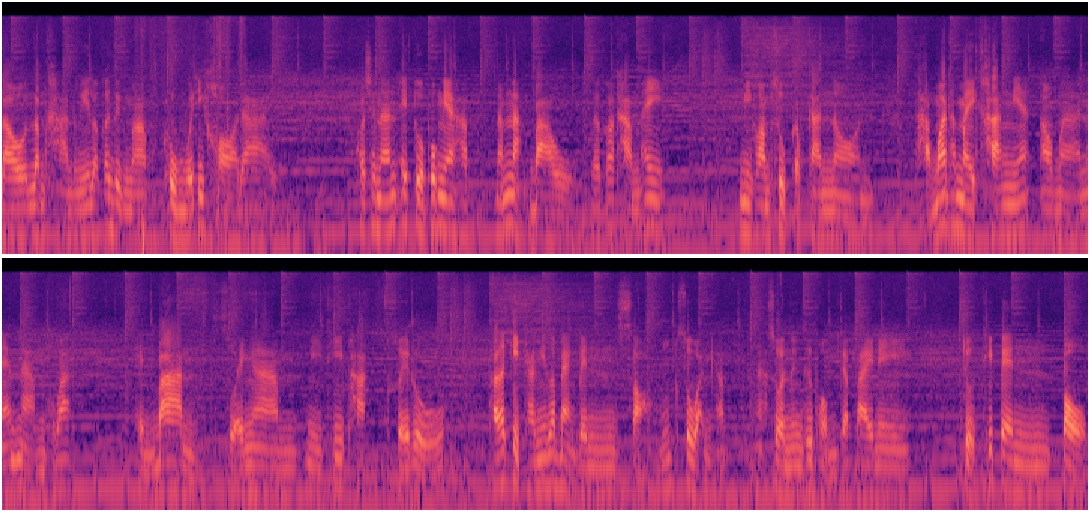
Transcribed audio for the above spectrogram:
เราลำคาญตรงนี้เราก็ดึงมาคลุมไว้ที่คอได้ ราะฉะนั้นไอ้ตัวพวกนี้ครับน้ำหนักเบาแล้วก็ทำให้มีความสุขกับการนอน ถามว่าทำไมครั้งนี้เอามาแนะนำเพราะว่าเห็นบ้านสวยงาม มีที่พักสวยหรูภารกิจครั้งนี้เราแบ่งเป็น 2 ส่วนครับส่วนหนึ่งคือผมจะไปในจุดที่เป็นโป่ง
